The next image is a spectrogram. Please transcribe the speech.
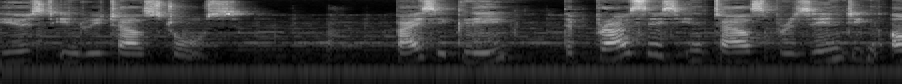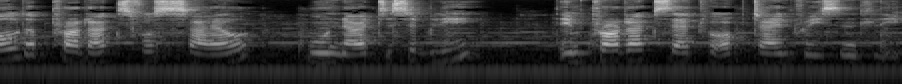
used in retail stores. Basically, the process entails presenting older products for sale more noticeably than products that were obtained recently.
